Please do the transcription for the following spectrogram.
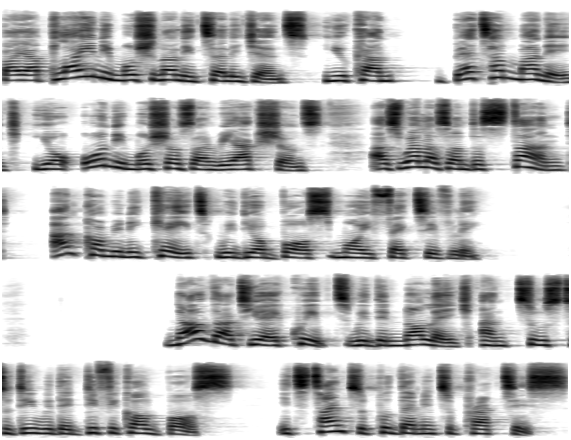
By applying emotional intelligence, you can better manage your own emotions and reactions, as well as understand and communicate with your boss more effectively. Now that you're equipped with the knowledge and tools to deal with a difficult boss, it's time to put them into practice.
